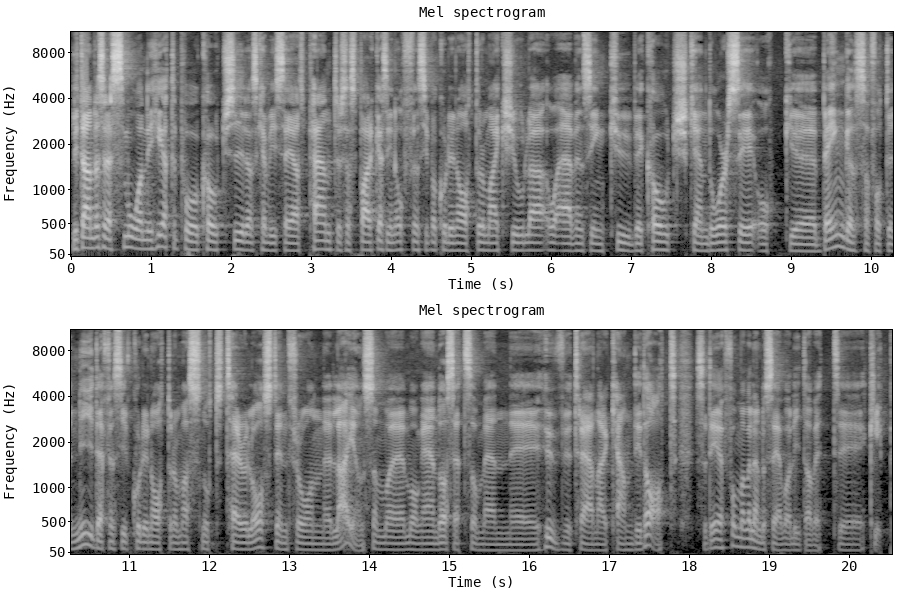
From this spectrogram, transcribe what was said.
Lite andra sådär smånyheter på coachsidan så kan vi säga att Panthers har sparkat sin offensiva koordinator Mike Shula och även sin QB-coach Ken Dorsey och eh, Bengals har fått en ny defensiv koordinator. De har snott Terry Austin från Lions som eh, många ändå har sett som en eh, huvudtränarkandidat. Så det får man väl ändå säga var lite av ett klipp.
